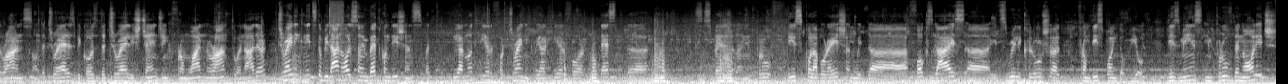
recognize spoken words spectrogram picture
runs on the trails because the trail is changing from one run to another. Training needs to be done also in bad conditions, but we are not here for training, we are here for test the suspension and improve this collaboration with the Fox guys uh, it's really crucial from this point of view this means improve the knowledge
